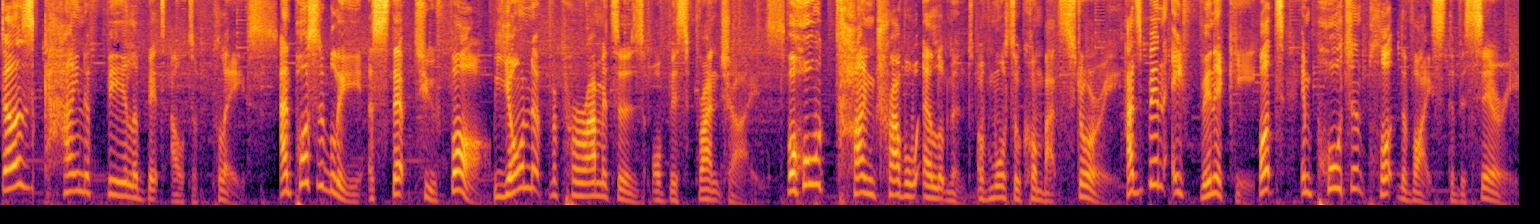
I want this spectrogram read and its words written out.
does kind of feel a bit out of place, and possibly a step too far beyond the parameters of this franchise. The whole time travel element of Mortal Kombat's story has been a finicky but important plot device to the series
